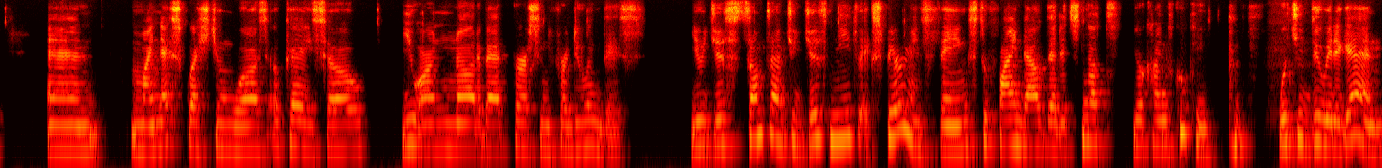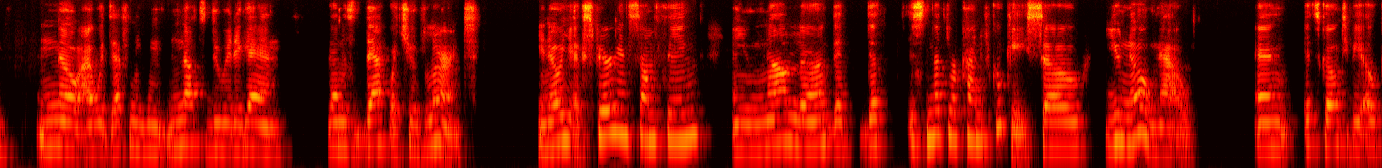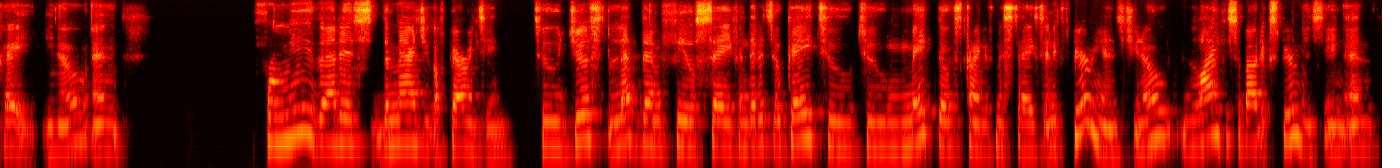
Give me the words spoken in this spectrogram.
and my next question was okay so you are not a bad person for doing this. You just sometimes you just need to experience things to find out that it's not your kind of cookie would you do it again? No i would definitely not do it again. Then is that what you've learned. You know you experience something and you now learn that that is not your kind of cookie. So you know now and it's going to be okay you know? And for me that is the magic of parenting to just let them feel safe and that it's okay to to make those kind of mistakes and experience you know? Life is about experiencing and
